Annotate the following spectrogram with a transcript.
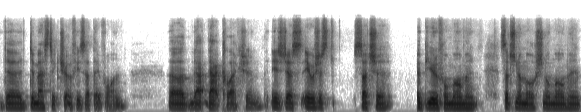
the domestic trophies that they've won. Uh, that that collection is just it was just such a, a beautiful moment, such an emotional moment.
